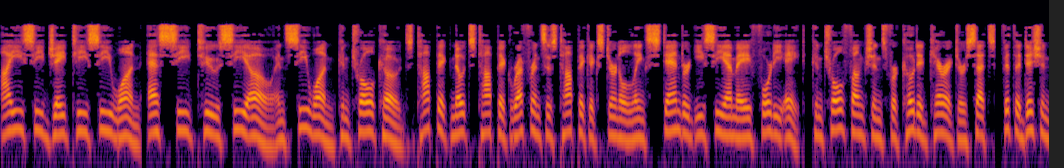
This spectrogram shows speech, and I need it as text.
IEC JTC1, SC2CO and C1 Control Codes topic Notes topic References topic External links Standard ECMA 48, Control Functions for Coded Character Sets, 5th edition,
